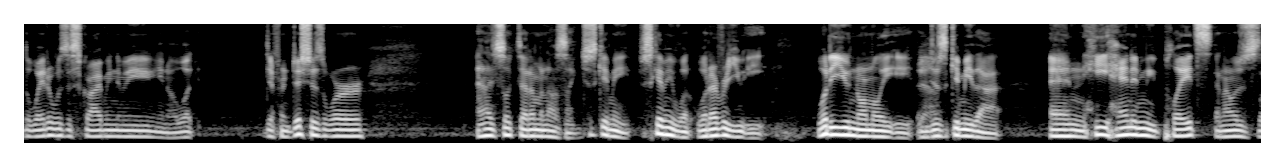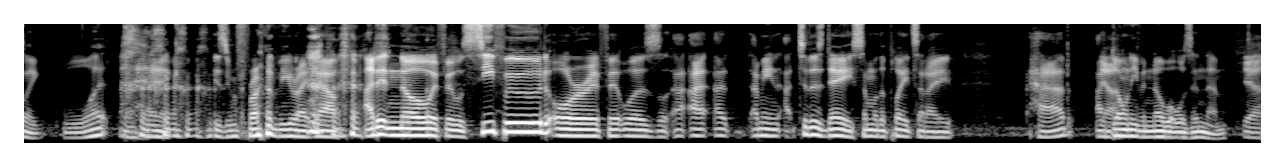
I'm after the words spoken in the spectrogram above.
the waiter was describing to me, you know, what different dishes were. And I just looked at him and I was like, just give me just give me what whatever you eat. What do you normally eat? And just give me that. And he handed me plates and I was just like, what the heck is in front of me right now? I didn't know if it was seafood or if it was I I, I mean to this day some of the plates that I had, I don't even know what was in them. Yeah.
